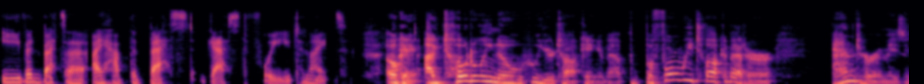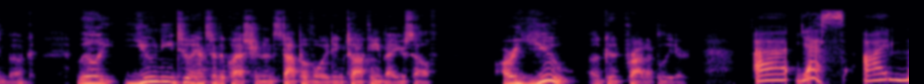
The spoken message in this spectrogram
even better, I have the best guest for you tonight. Okay, I totally know who you're talking about. But before we talk about her and her amazing book, Lily, you need to answer the question and stop avoiding talking about yourself. Are you a good product leader? Uh, yes, I'm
